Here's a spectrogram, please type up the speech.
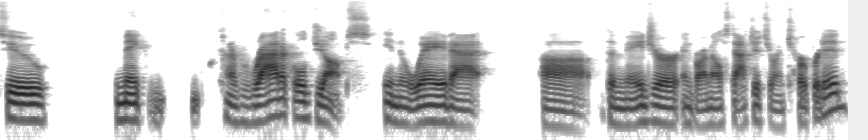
to make kind of radical jumps in the way that uh, the major environmental statutes are interpreted.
